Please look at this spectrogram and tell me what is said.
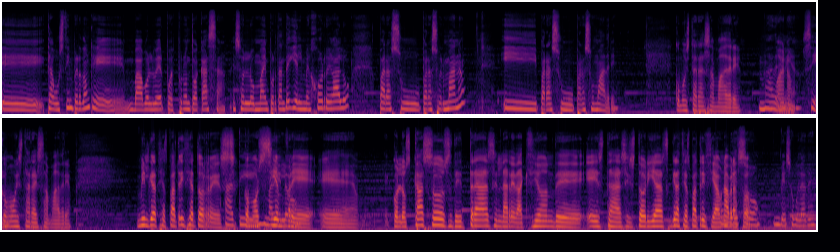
Eh, que Agustín, perdón, que va a volver pues pronto a casa. Eso es lo más importante y el mejor regalo para su, para su hermana y para su, para su madre. ¿Cómo estará esa madre? Madre bueno, sí. ¿Cómo estará esa madre? Mil gracias, Patricia Torres. A ti, Como siempre, eh, con los casos detrás en la redacción de estas historias. Gracias, Patricia. Un, abrazo. un beso, cuídate.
